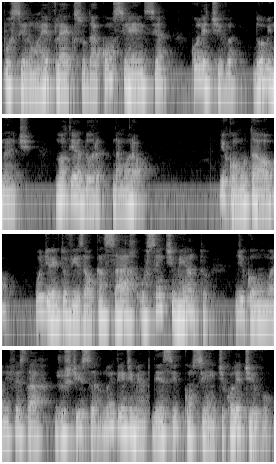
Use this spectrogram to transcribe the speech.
por ser um reflexo da consciência coletiva dominante, norteadora da moral. E como tal, o direito visa alcançar o sentimento de como manifestar justiça no entendimento desse consciente coletivo.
